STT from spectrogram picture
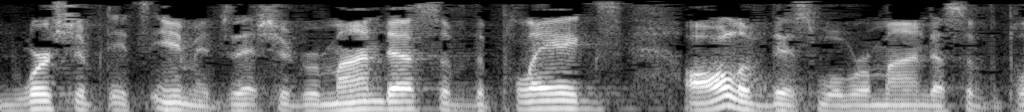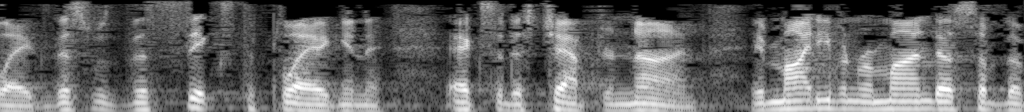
worshipped its image. That should remind us of the plagues. All of this will remind us of the plagues. This was the sixth plague in Exodus chapter 9. It might even remind us of the,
